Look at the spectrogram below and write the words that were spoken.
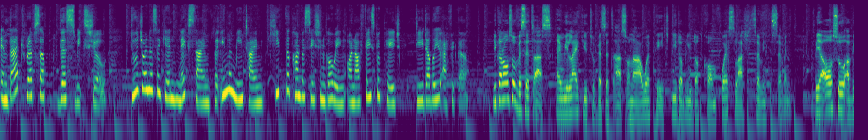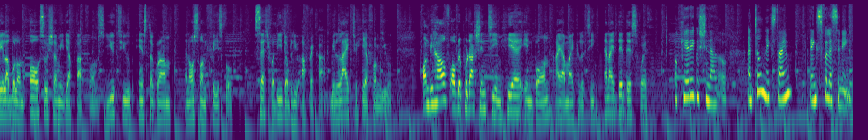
And that wraps up this week's show. Do join us again next time, but in the meantime, keep the conversation going on our Facebook page, DW Africa. You can also visit us, and we like you to visit us on our webpage, dw.com forward slash 77. We are also available on all social media platforms YouTube, Instagram, and also on Facebook. Search for DW Africa. We like to hear from you. On behalf of the production team here in Bonn, I am Michael Oti, and I did this with Okeri Ngutjinazo. Until next time, thanks for listening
